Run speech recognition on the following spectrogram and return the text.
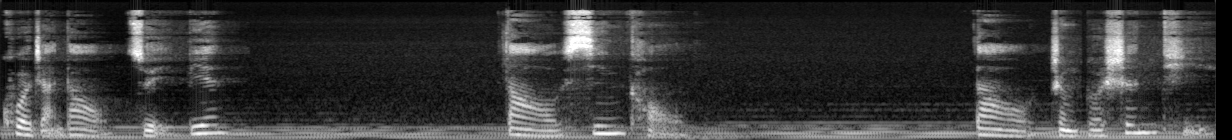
扩展到嘴边。到心口，到整个身体，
